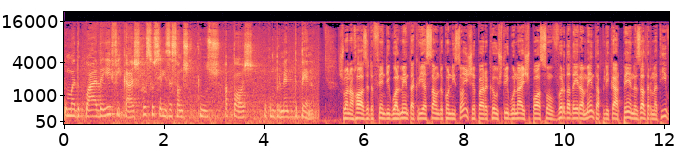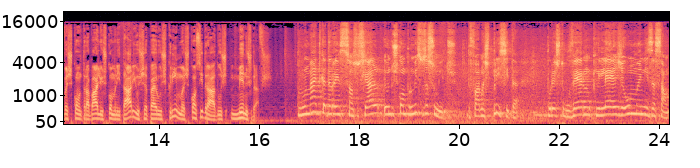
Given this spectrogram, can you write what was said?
uma adequada e eficaz ressocialização dos reclusos após o cumprimento de pena. Joana Rosa defende igualmente a criação de condições para que os tribunais possam verdadeiramente aplicar penas alternativas com trabalhos comunitários para os crimes considerados menos graves. A problemática da reinserção social é um dos compromissos assumidos, de forma explícita, por este governo que elege a humanização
